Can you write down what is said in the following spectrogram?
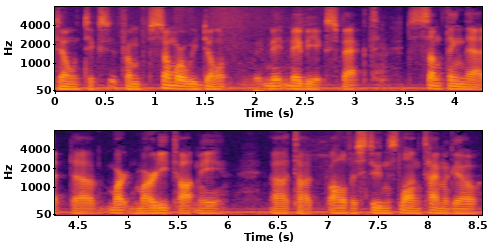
don't, ex- from somewhere we don't may, maybe expect. Something that uh, Martin Marty taught me, uh, taught all of his students a long time ago,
